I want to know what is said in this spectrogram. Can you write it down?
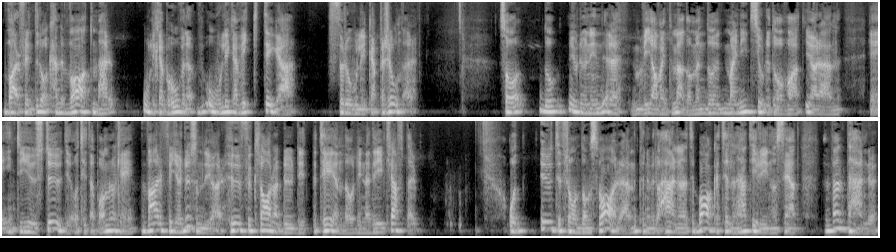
Varför inte då? Kan det vara att de här olika behoven är olika viktiga för olika personer? Så då gjorde vi, eller jag var inte med då, men då Magnits gjorde då var att göra en eh, intervjustudie och titta på, men okej, varför gör du som du gör? Hur förklarar du ditt beteende och dina drivkrafter? Och utifrån de svaren kunde vi då härleda tillbaka till den här teorin och säga att men vänta här nu,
